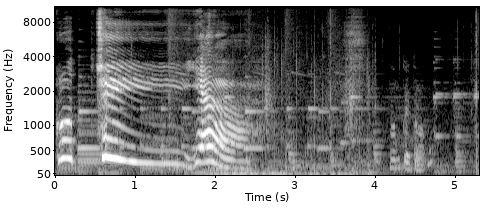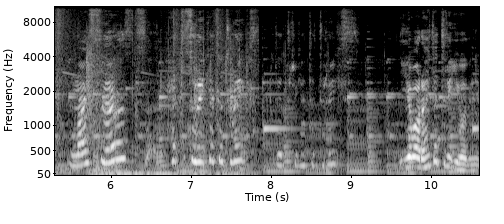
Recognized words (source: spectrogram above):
골 그렇지. 야. 너무 깔끔하고. 나이스. 헤트 트릭, 헤트 트릭. 헤트 트릭, 헤트 트릭. 이게 바로 헤트 트릭이거든요.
